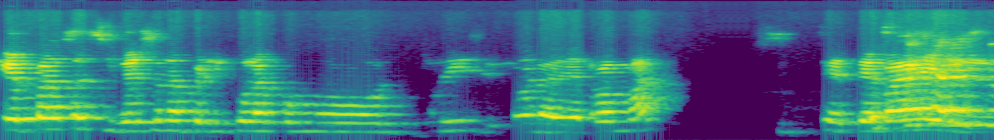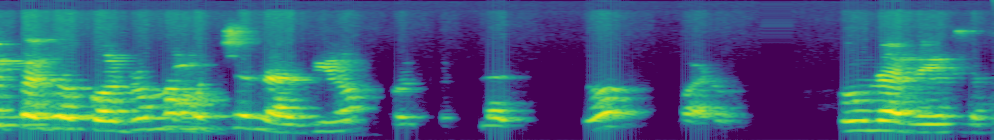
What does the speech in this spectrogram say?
¿qué pasa si ves una película como tú dices, ¿no? La de Roma? Se te Es va que, ¿sabes el- qué pasó? Con Roma No. mucho la vio porque platicó, bueno, fue una de esas.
